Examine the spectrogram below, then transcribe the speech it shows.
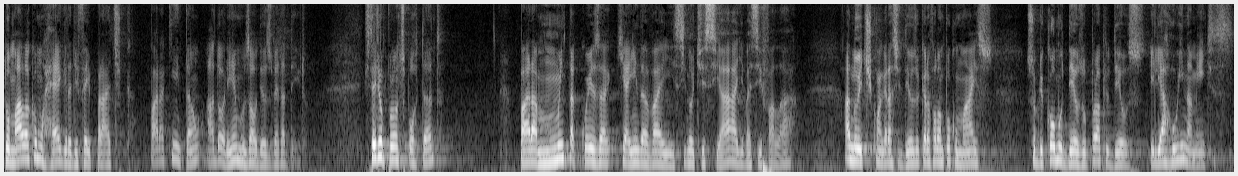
tomá-la como regra de fé e prática, para que então adoremos ao Deus verdadeiro. Estejam prontos, portanto, para muita coisa que ainda vai se noticiar e vai se falar à noite, com a graça de Deus, eu quero falar um pouco mais sobre como Deus, o próprio Deus, ele arruína mentes.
